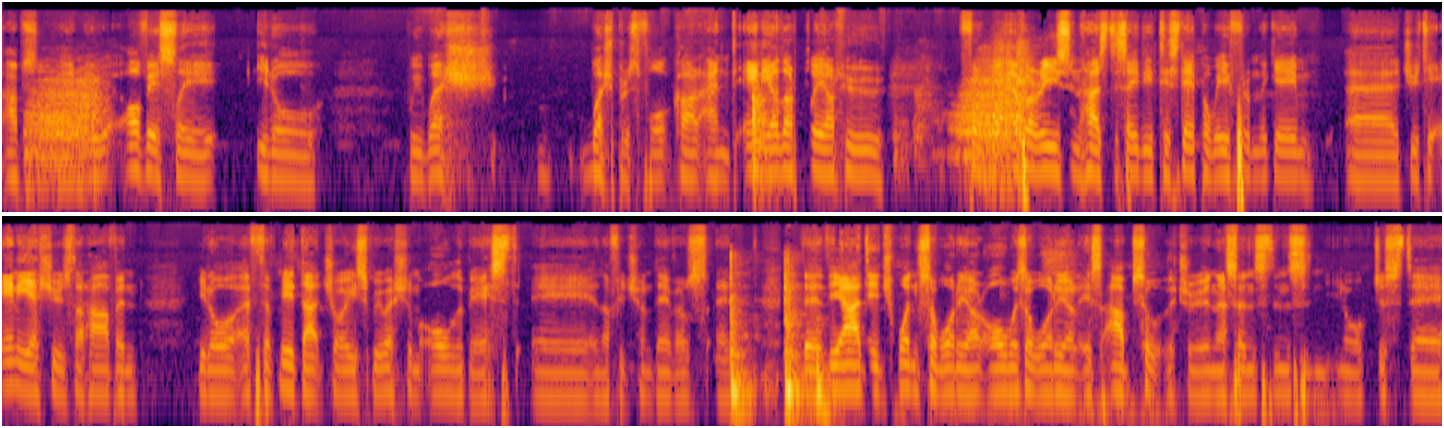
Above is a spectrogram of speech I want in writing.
Absolutely. Obviously, you know, we wish wish Bruce Flockhart and any other player who, for whatever reason, has decided to step away from the game uh, due to any issues they're having. You know, if they've made that choice, we wish them all the best uh, in their future endeavours. And the the adage "once a warrior, always a warrior" is absolutely true in this instance. And you know, just uh,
